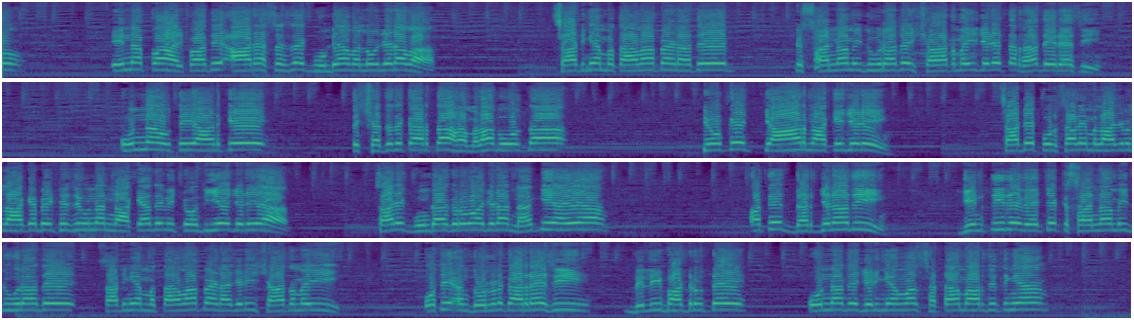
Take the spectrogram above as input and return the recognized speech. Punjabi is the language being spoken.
ਇਹਨਾਂ ਭਾਜਪਾ ਤੇ ਆਰਐਸਐਸ ਦੇ ਗੁੰਡਿਆਂ ਵੱਲੋਂ ਜਿਹੜਾ ਵਾ, ਸਾਡੀਆਂ ਮਤਾਵਾਂ ਭੈਣਾਂ ਤੇ ਕਿਸਾਨਾਂ ਮਜ਼ਦੂਰਾਂ ਦੇ ਸ਼ਾਂਤਮਈ ਜਿਹੜੇ ਧਰਨਾ ਦੇ ਰਹੇ ਸੀ, ਉਹਨਾਂ ਉੱਤੇ ਆਣ ਕੇ ਤਸ਼ੱਦਦ ਕਰਤਾ, ਹਮਲਾ ਬੋਲਤਾ, ਕਿਉਂਕਿ ਚਾਰ ਨਾਕੇ ਜਿਹੜੇ ਸਾਡੇ ਪੁਲਿਸ ਵਾਲੇ ਮੁਲਾਜ਼ਮ ਲਾ ਕੇ ਬੈਠੇ ਸੀ, ਉਹਨਾਂ ਨਾਕਿਆਂ ਦੇ ਵਿੱਚੋਂ ਦੀ ਇਹ ਜਿਹੜੇ ਆ, ਸਾਰੇ ਗੁੰਡਾ ਗਰੋਹ ਆ ਜਿਹੜਾ ਲੰਘ ਕੇ ਆਏ ਆ, ਅਤੇ ਦਰਜਨਾਂ ਦੀ ਗਿਣਤੀ ਦੇ ਵਿੱਚ ਕਿਸਾਨਾਂ ਮਜ਼ਦੂਰਾਂ ਦੇ ਸਾਡੀਆਂ ਮਤਾਵਾਂ, ਭੈਣਾਂ ਜਿਹੜੀ ਸ਼ਾਂਤਮਈ ਉਥੇ ਅੰਦੋਲਨ ਕਰ ਰਹੇ ਸੀ, ਦਿੱਲੀ ਬਾਰਡਰ ਉੱਤੇ, ਉਹਨਾਂ ਦੇ ਜਿਹੜੀਆਂ ਵਾ ਸੱਟਾਂ ਮਾਰ ਦਿੱਤੀਆਂ।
